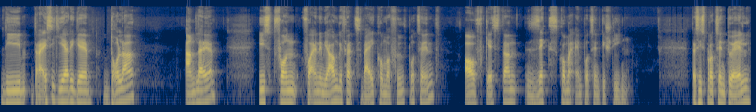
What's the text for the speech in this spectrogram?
die 30-jährige Dollar-Anleihe ist von vor einem Jahr ungefähr 2,5 Prozent auf gestern 6,1 Prozent gestiegen. Das ist prozentuell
